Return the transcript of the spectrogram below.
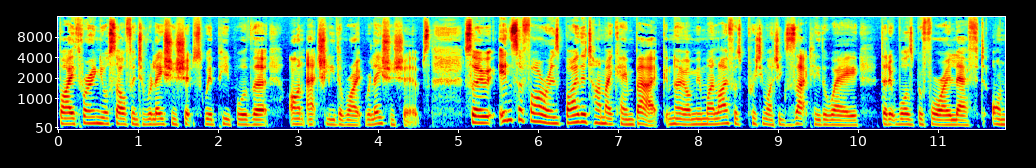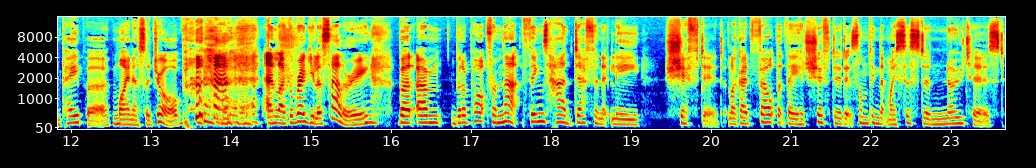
by throwing yourself into relationships with people that aren't actually the right relationships. So, insofar as by the time I came back, no, I mean, my life was pretty much exactly the way that it was before I left on paper, minus a job and like a regular salary. But, um, but apart from that, things had definitely shifted. Like I'd felt that they had shifted. It's something that my sister noticed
